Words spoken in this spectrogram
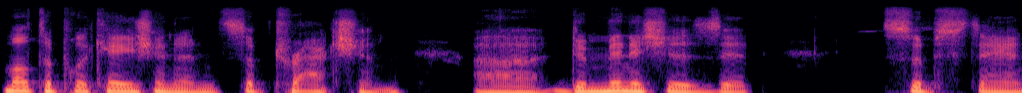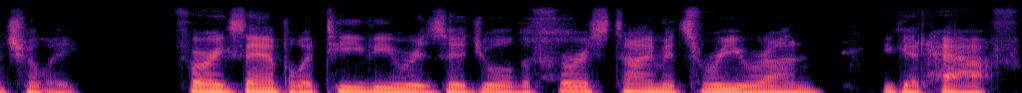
multiplication and subtraction uh, diminishes it substantially. For example, a TV residual, the first time it's rerun, you get half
